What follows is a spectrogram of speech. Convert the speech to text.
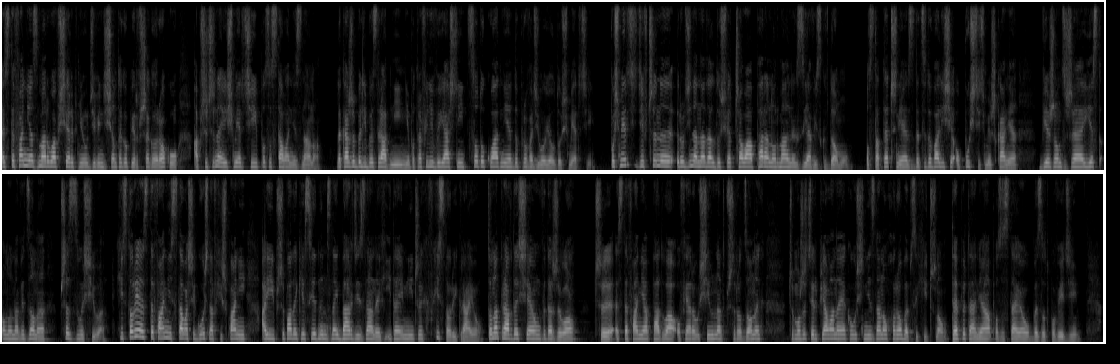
Estefania zmarła w sierpniu 91 roku, a przyczyna jej śmierci pozostała nieznana. Lekarze byli bezradni, nie potrafili wyjaśnić, co dokładnie doprowadziło ją do śmierci. Po śmierci dziewczyny rodzina nadal doświadczała paranormalnych zjawisk w domu. Ostatecznie zdecydowali się opuścić mieszkanie, wierząc, że jest ono nawiedzone przez złe siły. Historia Estefanii stała się głośna w Hiszpanii, a jej przypadek jest jednym z najbardziej znanych i tajemniczych w historii kraju. Co naprawdę się wydarzyło? Czy Estefania padła ofiarą sił nadprzyrodzonych, czy może cierpiała na jakąś nieznaną chorobę psychiczną? Te pytania pozostają bez odpowiedzi,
